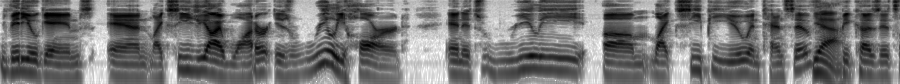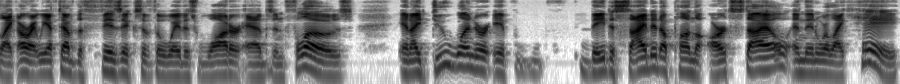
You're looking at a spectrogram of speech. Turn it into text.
video games and like cgi water is really hard and it's really um, like cpu intensive yeah. because it's like all right we have to have the physics of the way this water ebbs and flows. And i do wonder if they decided upon the art style and then we're like, hey,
